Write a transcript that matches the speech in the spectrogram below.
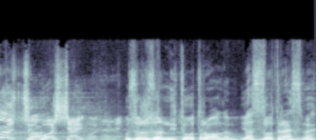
bo'sh joy bo'sh joyga o'tiring uzr uzr nitib o'tirib oldim yo siz o'tirasizmi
